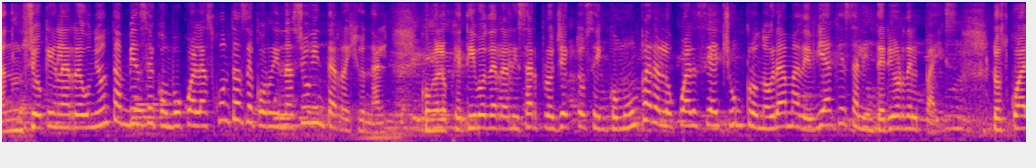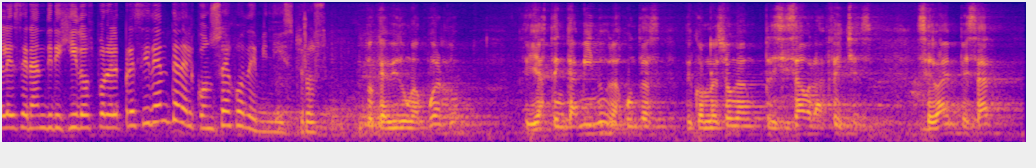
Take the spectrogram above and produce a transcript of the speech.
anunció que en la reunión también se convocó a las juntas de coordinación interregional, con el objetivo de realizar proyectos en común, para lo cual se ha hecho un cronograma de viajes al interior del país, los cuales serán dirigidos por el presidente del Consejo de Ministros. Que ha habido un acuerdo, que ya está en camino, las juntas de coordinación han precisado las fechas se va a empezar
